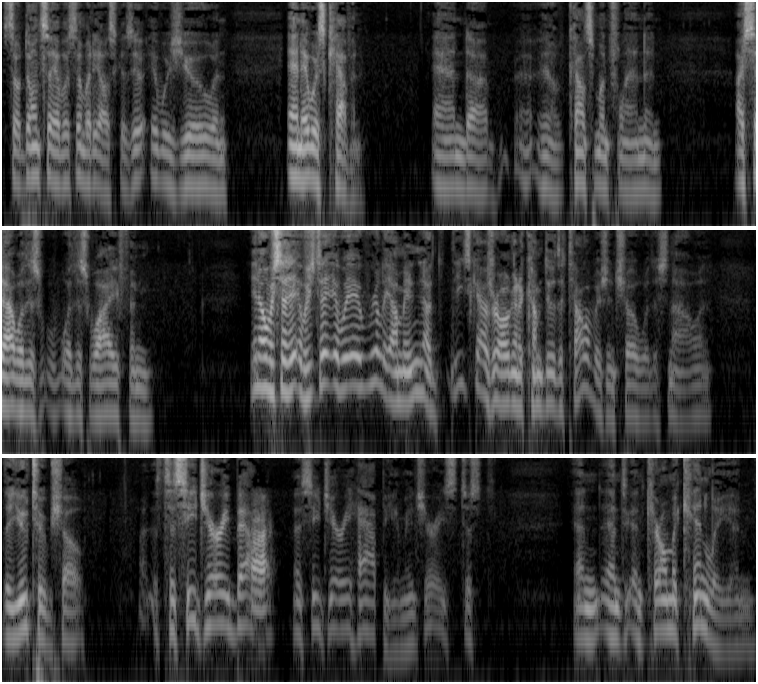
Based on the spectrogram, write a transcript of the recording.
So don't say it was somebody else because it, it, was you and and it was Kevin, and uh, you know Councilman Flynn, and I sat with his with his wife and. You know, it was, it was it really. I mean, you know, these guys are all going to come do the television show with us now, and the YouTube show to see Jerry Bell, huh? to see Jerry happy. I mean, Jerry's just and and and Carol McKinley and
